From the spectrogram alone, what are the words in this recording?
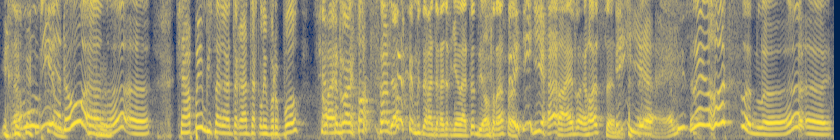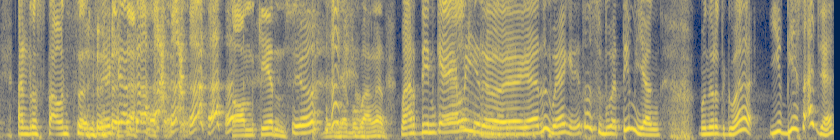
Gak mungkin. Dia doang. heeh. Siapa yang bisa ngacak-ngacak Liverpool selain Roy Hodgson? Siapa yang bisa ngacak-ngacak United di Old Trafford? Iya. Selain Roy Hodgson. Iya, Gak bisa. Roy Hodgson loh, heeh. Andrew Townsend, ya kan? Tompkins. Dia jago banget. Martin Kelly tuh, ya kan? Lu bayangin itu sebuah tim yang menurut gua ya biasa aja,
